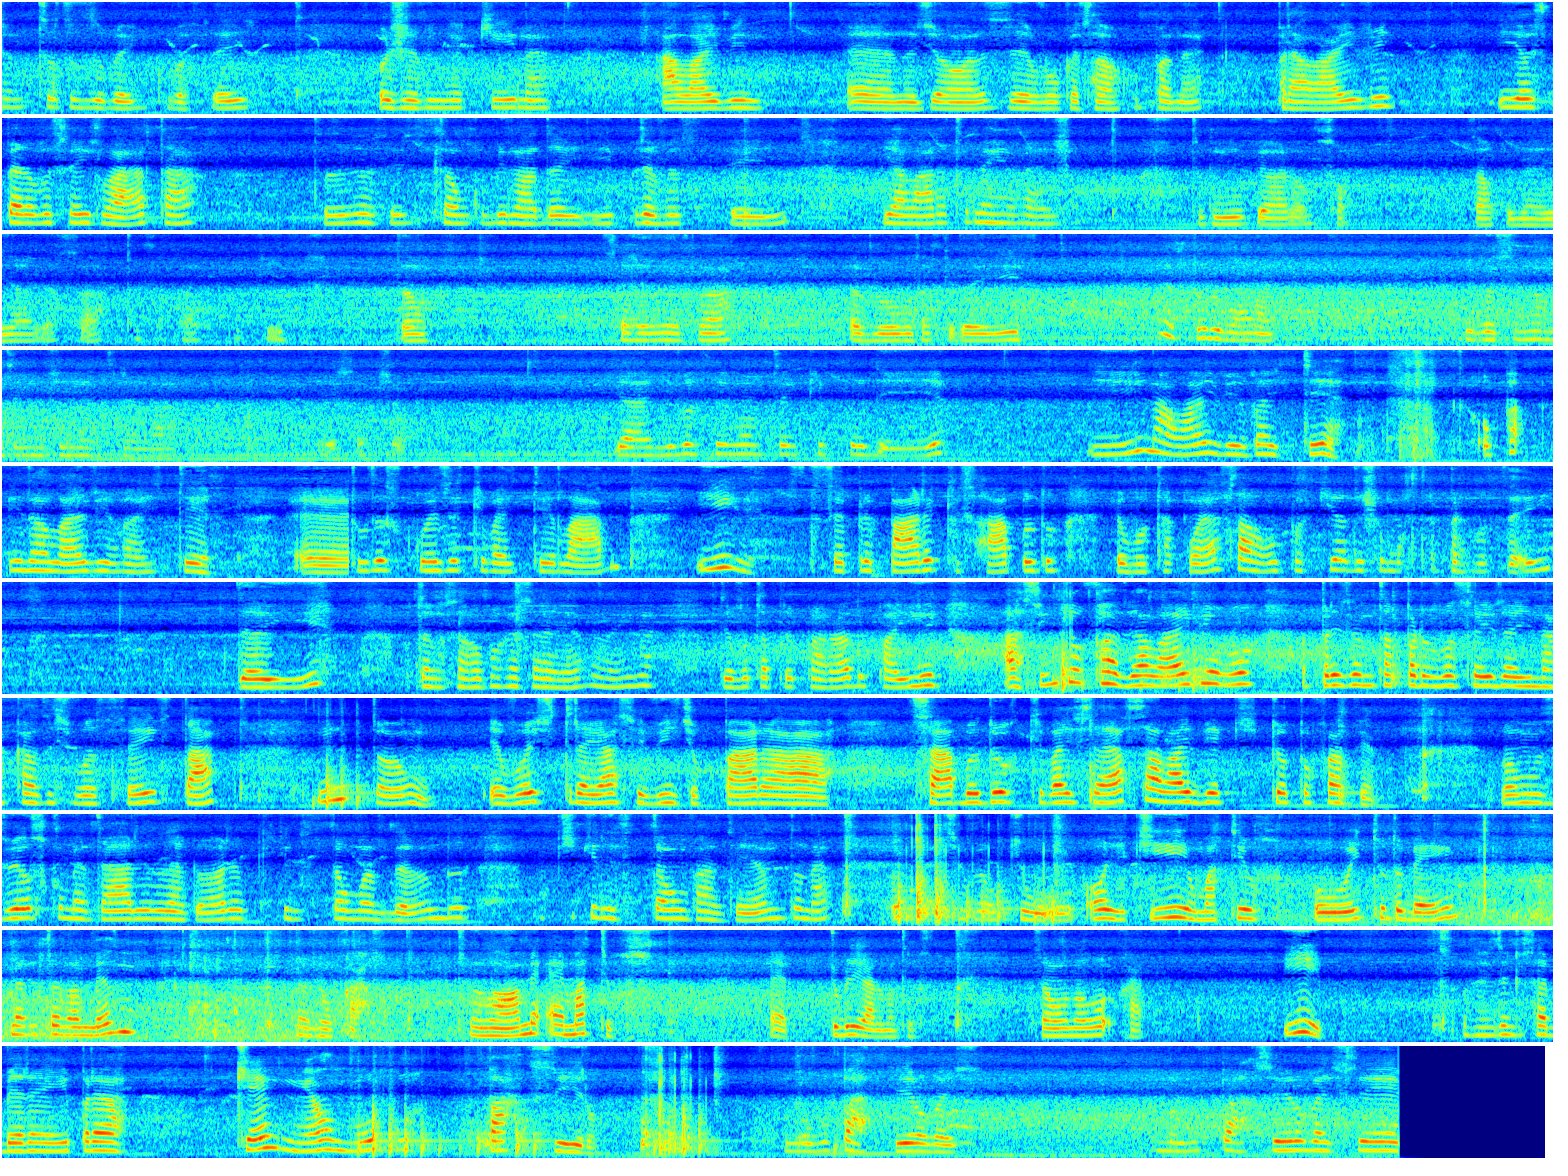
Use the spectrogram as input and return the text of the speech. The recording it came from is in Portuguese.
gente, tá tudo bem com vocês? Hoje eu vim aqui, né, a live é, no dia 11, eu vou com essa roupa, né, pra live. E eu espero vocês lá, tá? Todos vocês estão combinados aí pra vocês. E a Lara também vai junto. Também vieram só. Só que daí, olha só, tá aqui. Então, vocês lá a Bruna tá aqui daí. É tudo bom, né? E você não tem dinheiro pra lá. Deixa eu E aí vocês vão ter que poder. E na live vai ter. Opa! E na live vai ter. É, todas as coisas que vai ter lá. E você prepara que sábado eu vou estar tá com essa roupa aqui, ó. Deixa eu mostrar pra vocês. Daí, vou estar com essa erva ainda. Eu vou estar preparado para ir. Assim que eu fazer a live, eu vou apresentar para vocês aí na casa de vocês, tá? Então, eu vou estrear esse vídeo para sábado, que vai ser essa live aqui que eu tô fazendo. Vamos ver os comentários agora, o que, que eles estão mandando, o que, que eles estão fazendo, né? Deixa eu ver o que o... Oi, aqui o Matheus. Oi, tudo bem? Como é que tá o nome mesmo? Deixa eu ver o carro. Seu nome é Matheus. É, muito obrigado, Matheus. Você é um novo carro. E vocês têm que saber aí pra quem é o novo parceiro. O novo parceiro vai ser... O novo parceiro vai ser...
